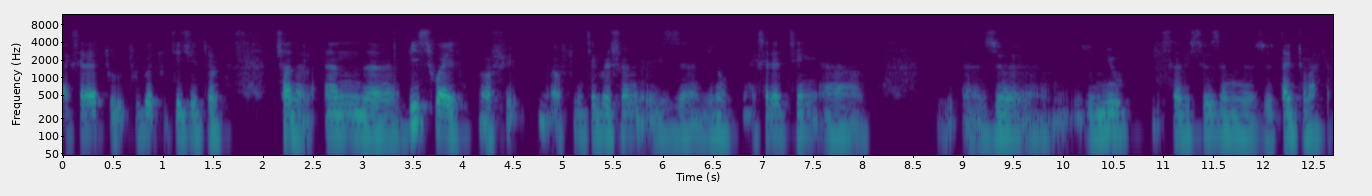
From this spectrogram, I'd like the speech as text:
accelerate to, to go to digital channel. And uh, this way of, of integration is, uh, you know, accelerating the, the new services and the time to market.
